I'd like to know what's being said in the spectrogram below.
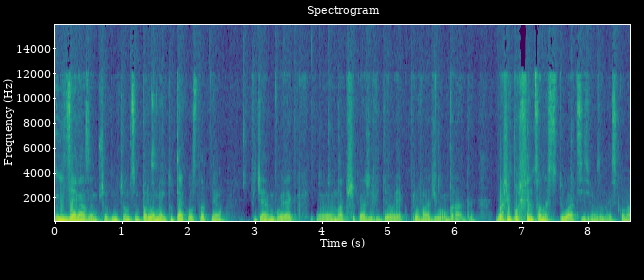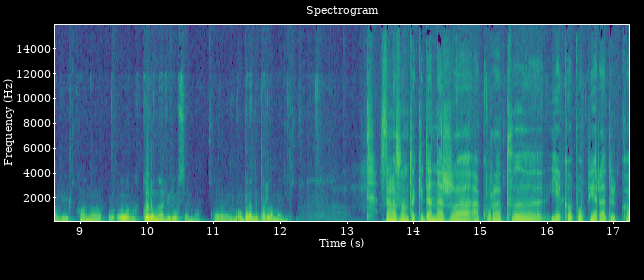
i zarazem przewodniczącym parlamentu, tak ostatnio widziałem go jak na przekazie wideo, jak prowadził obrady właśnie poświęcone sytuacji związanej z koronawirusem, obrady parlamentu. Znalazłam takie dane, że akurat y, jego popiera tylko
